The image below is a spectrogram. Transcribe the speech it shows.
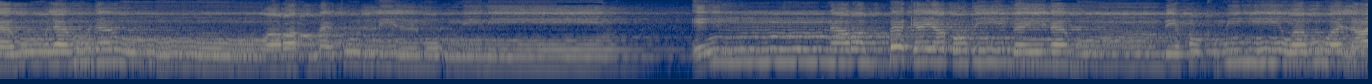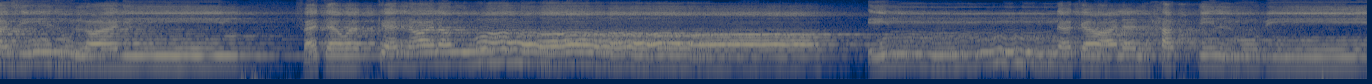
وإنه لهدى ورحمة للمؤمنين. إن ربك يقضي بينهم بحكمه وهو العزيز العليم. فتوكل على الله. إنك على الحق المبين.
